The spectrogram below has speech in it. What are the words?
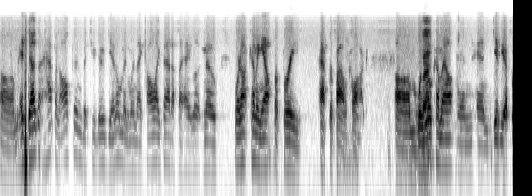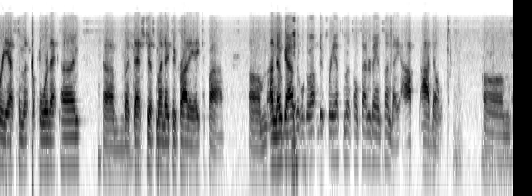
Um, it doesn't happen often, but you do get them. And when they call like that, I say, hey, look, no, we're not coming out for free after five o'clock. Um, we right. will come out and, and give you a free estimate before that time, uh, but that's just Monday through Friday, eight to five. Um, I know guys that will go out and do free estimates on Saturday and Sunday. I I don't. Um,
